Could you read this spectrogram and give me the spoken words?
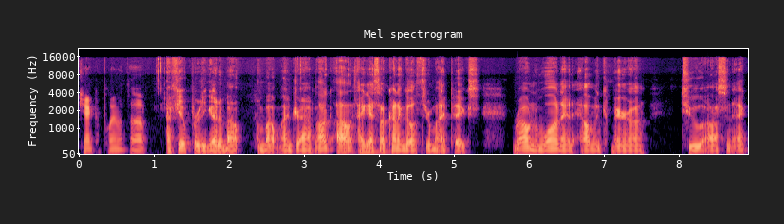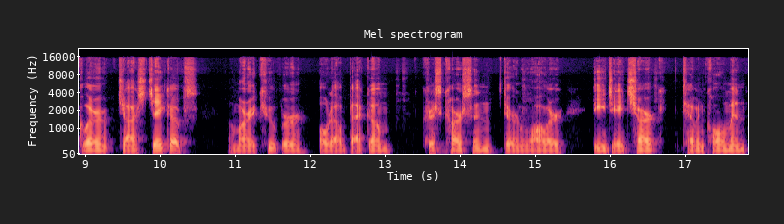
can't complain with that. I feel pretty good about about my draft. I'll, I'll I guess I'll kind of go through my picks. Round one, I had Alvin Kamara, two Austin Ekeler, Josh Jacobs, Amari Cooper, Odell Beckham, Chris Carson, Darren Waller, DJ Chark, Tevin Coleman,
